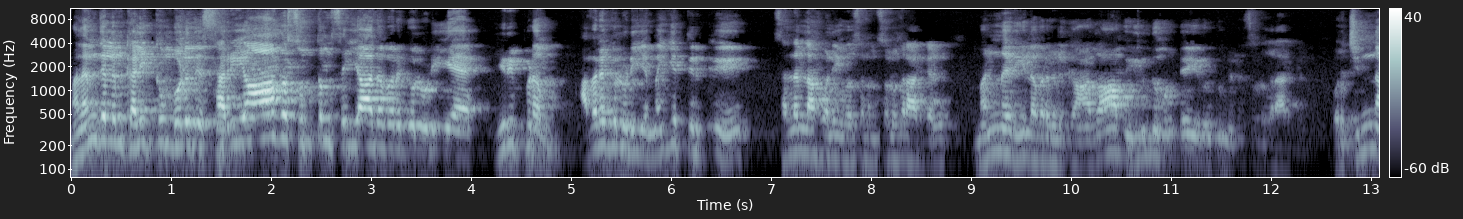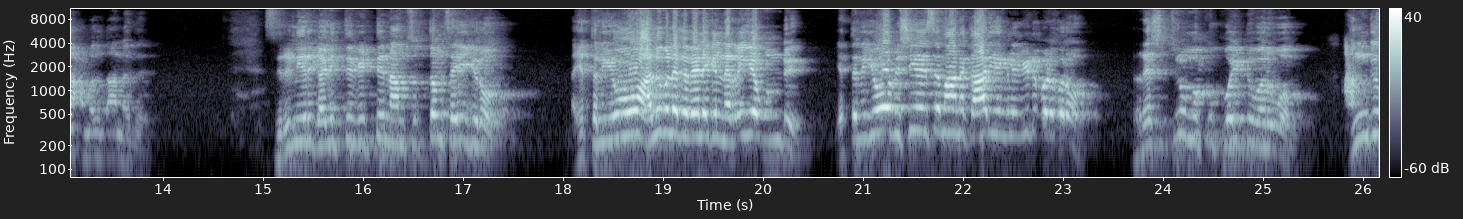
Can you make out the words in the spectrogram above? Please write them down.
மலஞ்சலம் கழிக்கும் பொழுது சரியாக சுத்தம் செய்யாதவர்களுடைய இருப்பிடம் அவர்களுடைய மையத்திற்கு சல்லல்லாஹ் வசனம் வஸல்லம் சொல்கிறார்கள் மன்னரில் அவர்களுக்கு அதாபு இருந்து கொண்டே இருக்கும் என்று சொல்கிறார்கள். ஒரு சின்ன அமல் தான் அது. சிறுநீர் கழித்து விட்டு நாம் சுத்தம் செய்கிறோம். எத்தனையோ அலுவலக வேலைகள் நிறைய உண்டு. எத்தனையோ விசேஷமான காரியங்களில் ஈடுபடுகிறோம். ரெஸ்ட் ரூமுக்கு போயிட்டு வருவோம். அங்கு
